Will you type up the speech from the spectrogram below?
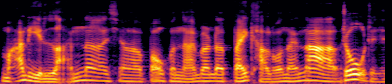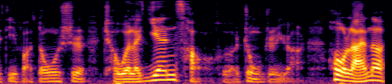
马里兰呢，像包括南边的北卡罗来纳州这些地方，都是成为了烟草和种植园。后来呢，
